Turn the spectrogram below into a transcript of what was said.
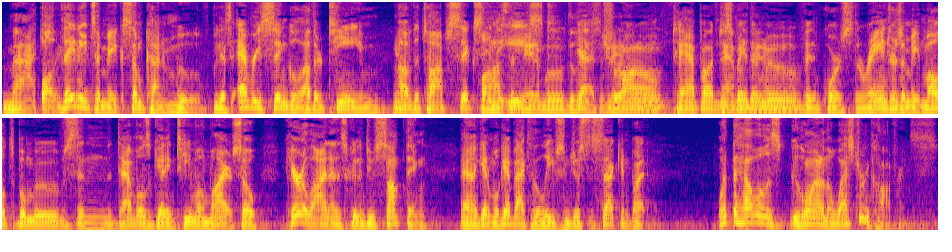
match. Well, right they there. need to make some kind of move because every single other team of the top six in Boston the made a East, move, yeah, Leafs have made a Toronto, move, Tampa just Tampa made their made move, move. and of course the Rangers have made multiple moves, and the Devils getting Timo Meier. So Carolina is going to do something. And again, we'll get back to the Leafs in just a second. But what the hell is going on in the Western Conference?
